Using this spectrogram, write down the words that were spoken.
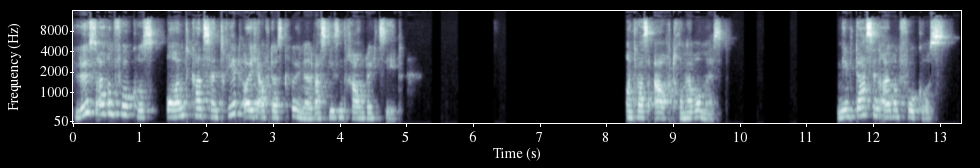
löst euren Fokus und konzentriert euch auf das Grüne, was diesen Traum durchzieht. Und was auch drumherum ist. Nehmt das in euren Fokus.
